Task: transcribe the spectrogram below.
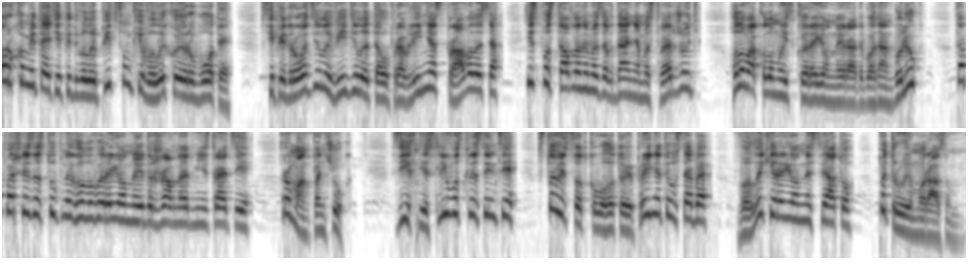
оргкомітеті підвели підсумки великої роботи. Всі підрозділи, відділи та управління справилися із поставленими завданнями, стверджують голова Коломийської районної ради Богдан Болюк та перший заступник голови районної державної адміністрації Роман Панчук. З їхніх слів воскресинці 100% готові прийняти у себе велике районне свято Петруємо разом.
